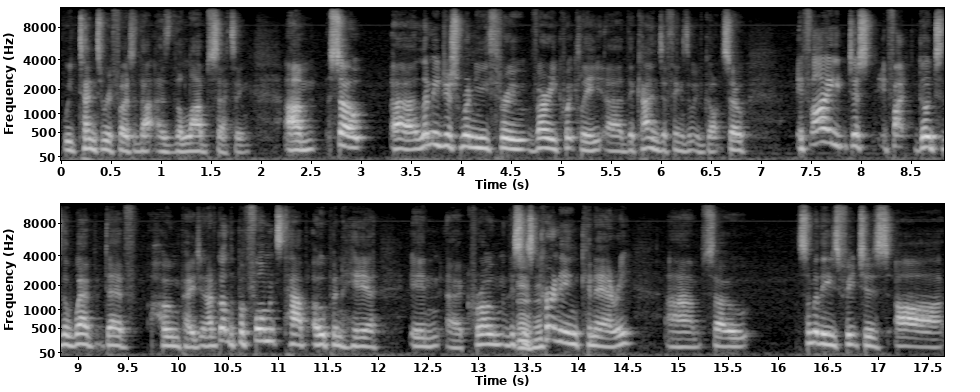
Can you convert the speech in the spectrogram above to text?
we tend to refer to that as the lab setting. Um, so uh, let me just run you through very quickly uh, the kinds of things that we've got. So if I just if I go to the web dev homepage and I've got the performance tab open here in uh, Chrome. This mm -hmm. is mm-hmm. currently in Canary. Um, so some of these features are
